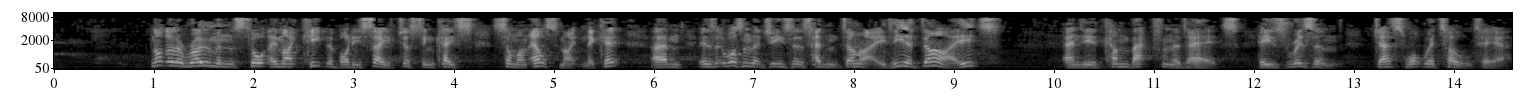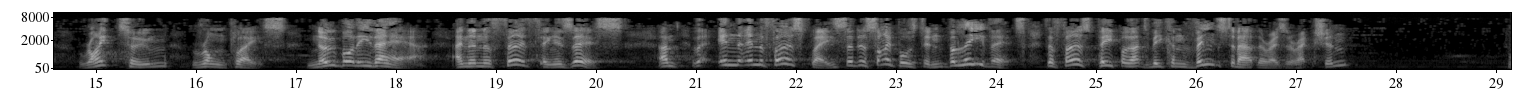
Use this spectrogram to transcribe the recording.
Not that the Romans thought they might keep the body safe just in case someone else might nick it. Um, it wasn't that Jesus hadn't died. He had died and he had come back from the dead. He's risen. Just what we're told here. Right tomb, wrong place. Nobody there. And then the third thing is this. Um, in, in the first place, the disciples didn't believe it. The first people that had to be convinced about the resurrection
